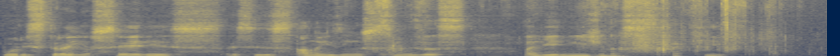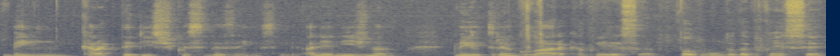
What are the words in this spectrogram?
por estranhos seres, esses anõezinhos cinzas alienígenas. Aqui, bem característico esse desenho, esse alienígena meio triangular a cabeça, todo mundo deve conhecer,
